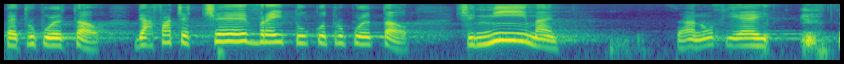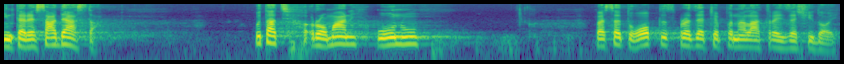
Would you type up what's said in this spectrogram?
pe trupul tău, de a face ce vrei tu cu trupul tău și nimeni să nu fie interesat de asta. Uitați, Romani 1, versetul 18 până la 32.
